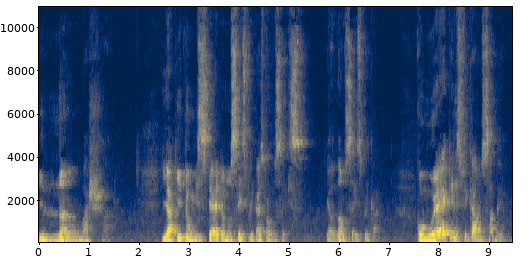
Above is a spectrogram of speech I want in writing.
e não acharam. E aqui tem um mistério, eu não sei explicar isso para vocês. Eu não sei explicar. Como é que eles ficaram sabendo?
